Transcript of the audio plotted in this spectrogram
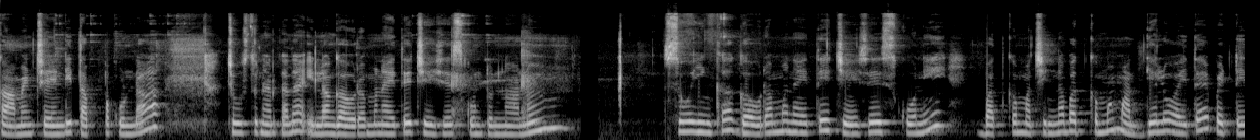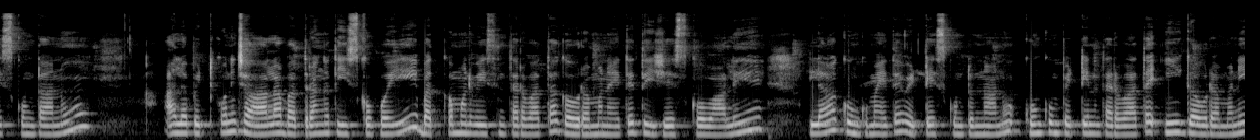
కామెంట్ చేయండి తప్పకుండా. చూస్తున్నారు కదా ఇలా గౌరమ్మను అయితే చేసేసుకుంటున్నాను. సో ఇంకా గౌరమ్మనైతే చేసేసుకొని బతుకమ్మ చిన్న బతుకమ్మ మధ్యలో అయితే పెట్టేసుకుంటాను. అలా పెట్టుకొని చాలా భద్రంగా తీసుకుపోయి బతుకమ్మను వేసిన తర్వాత గౌరమ్మను అయితే తీసేసుకోవాలి. ఇలా కుంకుమ అయితే పెట్టేసుకుంటున్నాను. కుంకుమ పెట్టిన తర్వాత ఈ గౌరమ్మని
